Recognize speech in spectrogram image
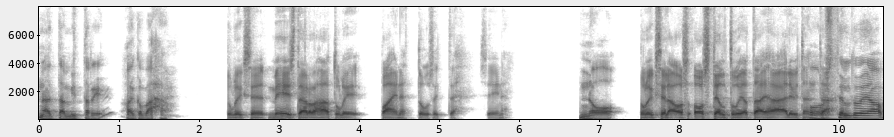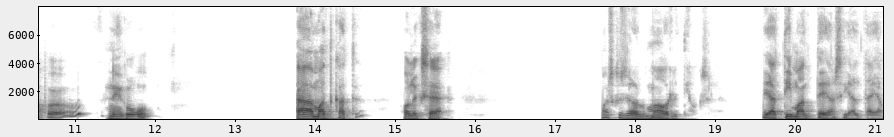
näyttää mittari aika vähän. Tuliko se, mihin sitä rahaa tuli painettua sitten siinä? No. Tuliko siellä os, osteltua jotain ihan älytöntä? Osteltua ja niin kuin, päämatkat, oliko se, olisiko se ollut Mauritiuksella, ja timantteja sieltä ja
